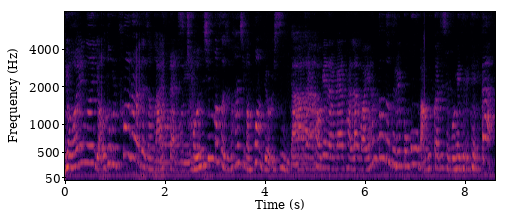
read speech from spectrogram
여행은 여독을 풀어줘야 되잖아요. 마사지. 전신 마사지도 1시간 포함되어 있습니다. 맞아요. 거기에다가 달라 와인 한 병도 드릴 거고 망고까지 제공해 드릴 테니까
